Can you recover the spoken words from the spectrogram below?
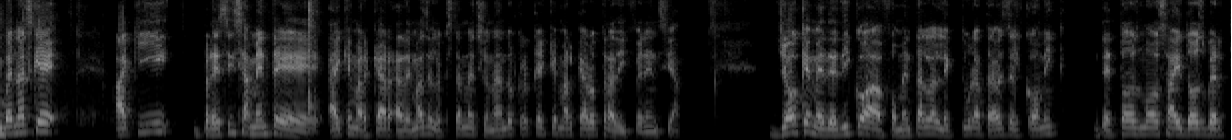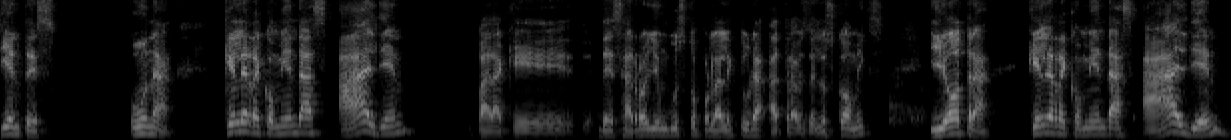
Bueno, es que aquí precisamente hay que marcar, además de lo que están mencionando, creo que hay que marcar otra diferencia. Yo que me dedico a fomentar la lectura a través del cómic, de todos modos hay dos vertientes. Una, ¿qué le recomiendas a alguien para que desarrolle un gusto por la lectura a través de los cómics? Y otra, ¿qué le recomiendas a alguien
